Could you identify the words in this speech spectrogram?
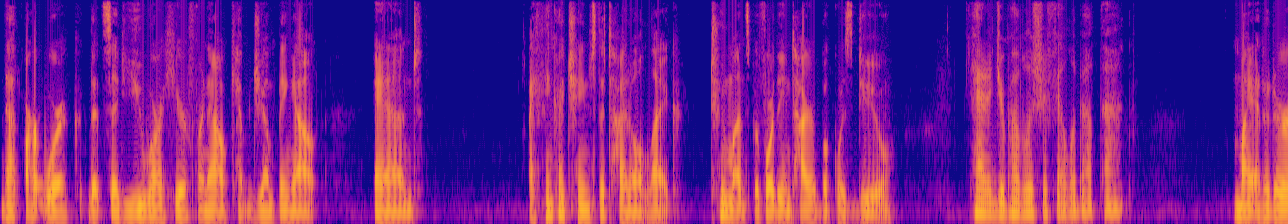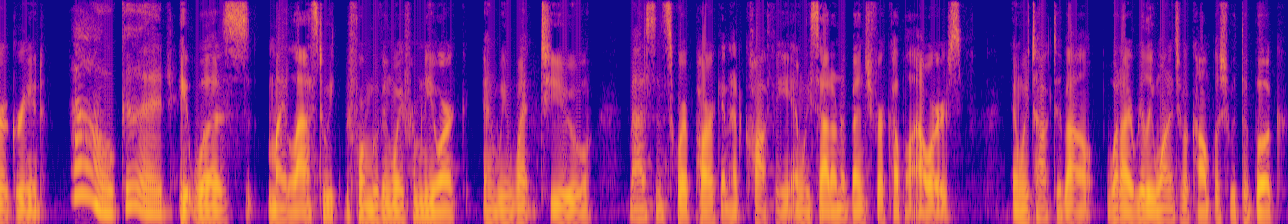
that artwork that said, You are here for now, kept jumping out. And I think I changed the title like two months before the entire book was due. How did your publisher feel about that? My editor agreed. Oh, good. It was my last week before moving away from New York, and we went to Madison Square Park and had coffee, and we sat on a bench for a couple hours, and we talked about what I really wanted to accomplish with the book.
